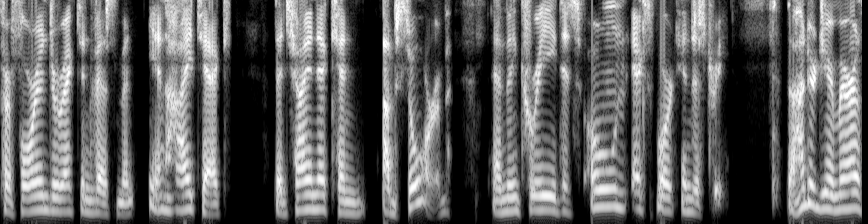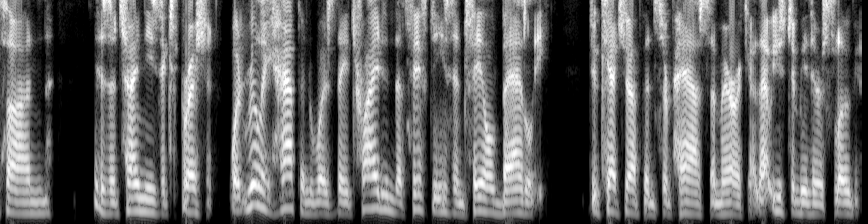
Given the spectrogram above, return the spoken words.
for foreign direct investment in high tech that China can absorb and then create its own export industry. The 100 year marathon is a Chinese expression. What really happened was they tried in the 50s and failed badly to catch up and surpass America. That used to be their slogan.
